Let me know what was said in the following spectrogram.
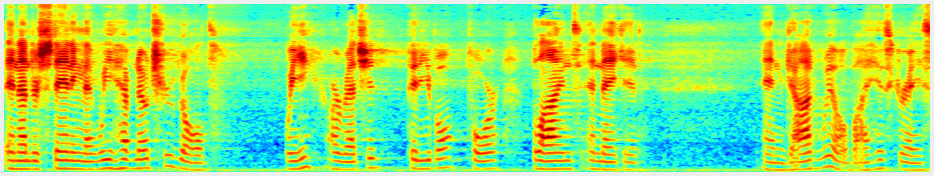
and understanding that we have no true gold we are wretched, pitiable, poor, blind, and naked. And God will, by His grace,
